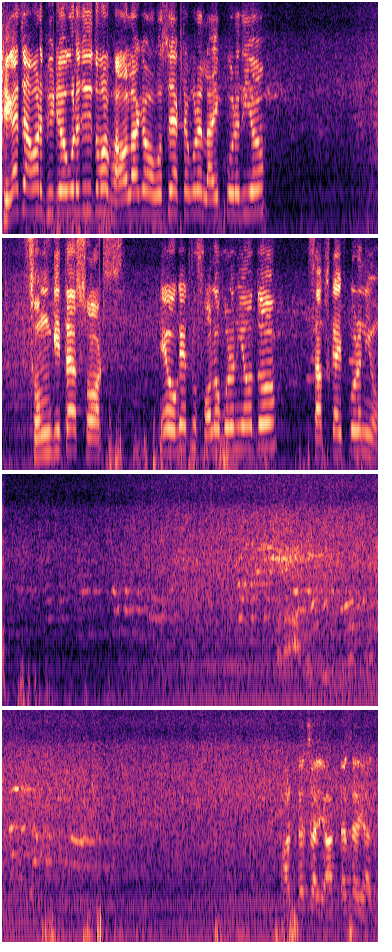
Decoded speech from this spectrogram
ঠিক আছে আমার ভিডিওগুলো যদি তোমার ভালো লাগে অবশ্যই একটা করে লাইক করে দিও। সঙ্গীতা শর্টস। এ ওকে একটু ফলো করে নিও তো সাবস্ক্রাইব করে নিও। আটটা চাই আটটা চাই আরও।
